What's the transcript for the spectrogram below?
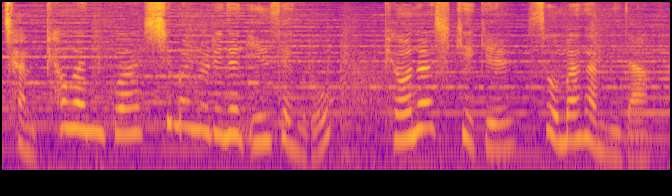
참 평안과 쉼을 누리는 인생으로 변화시키길 소망합니다.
